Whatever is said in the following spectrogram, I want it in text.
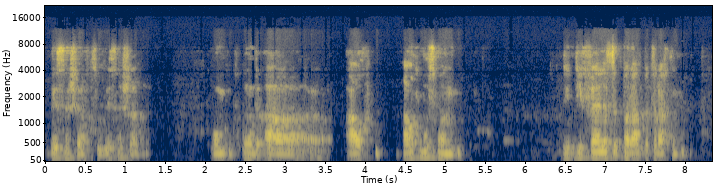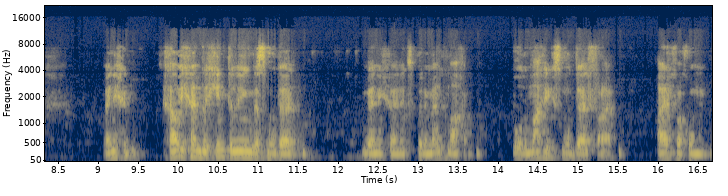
Wissenschaft zu Wissenschaft. Und, und äh, auch, auch muss man die, die Fälle separat betrachten. Wenn ich, habe ich ein dahinterliegendes Modell, wenn ich ein Experiment mache, oder mache ich es modellfrei, einfach um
